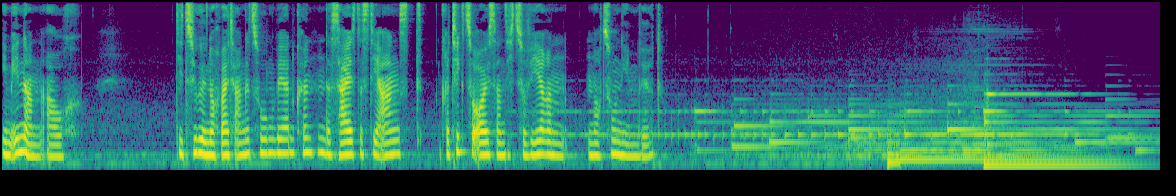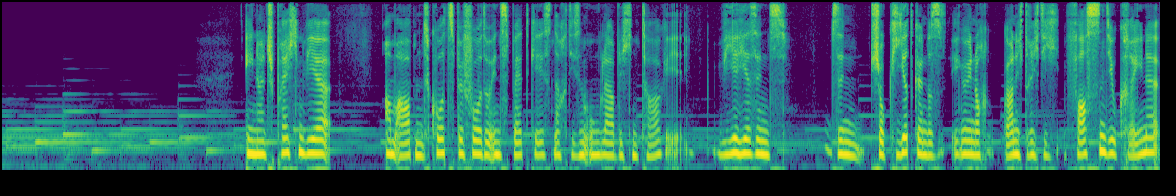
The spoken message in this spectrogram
im Innern auch die Zügel noch weiter angezogen werden könnten. Das heißt, dass die Angst, Kritik zu äußern, sich zu wehren, noch zunehmen wird. Inhalt sprechen wir am Abend, kurz bevor du ins Bett gehst nach diesem unglaublichen Tag. Wir hier sind, sind schockiert, können das irgendwie noch gar nicht richtig fassen. Die Ukraine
